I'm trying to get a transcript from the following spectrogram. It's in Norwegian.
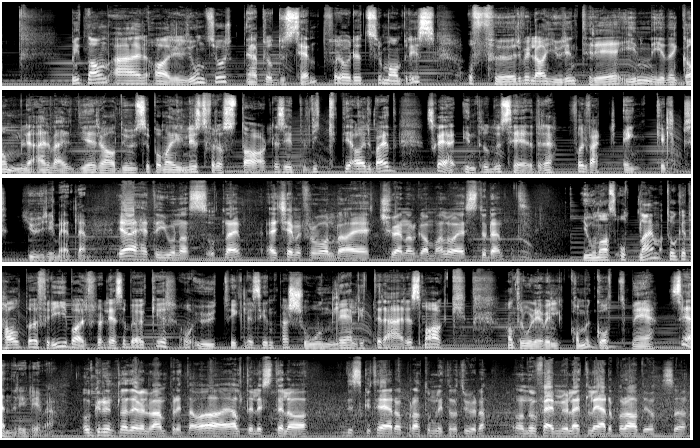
Mitt navn er Arild Jonsjord, jeg er produsent for årets romanpris, og før vi lar juryen tre inn i det gamle, ærverdige radiohuset på Marienlyst for å starte sitt viktige arbeid, skal jeg introdusere dere for hvert enkelt jurymedlem. Jeg heter Jonas Otneim. Jeg kommer fra Volda, jeg er 21 år gammel og er student. Jonas Otneim tok et halvt år fri bare for å lese bøker og utvikle sin personlige litterære smak. Han tror det vil komme godt med senere i livet. Og Grunnen til at jeg vil være med på dette, var at jeg alltid lyst til å diskutere og prate om litteratur. da. Og nå får jeg mulighet til å gjøre det på radio, så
